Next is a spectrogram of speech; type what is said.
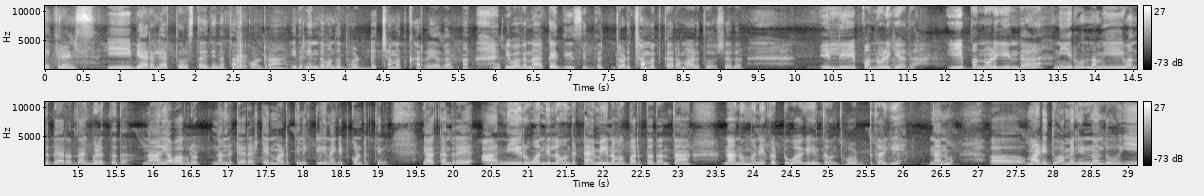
Hi friends, ಈ ಬ್ಯಾರಲ್ಲಿ ಯಾಕೆ ತೋರಿಸ್ತಾ ಇದ್ದೀನಂತ ಇದ್ರ ಹಿಂದೆ ಒಂದು ದೊಡ್ಡ ಚಮತ್ಕಾರ ಅದ. ಇವಾಗ ನಾಲ್ಕೈದು ದಿವಸದ್ದು ದೊಡ್ಡ ಚಮತ್ಕಾರ ಮಾಡಿ ತೋರಿಸೋದ. ಇಲ್ಲಿ ಪನ್ನುಳಿಗೆ ಅದ. ಈ ಪನ್ನೋಳಿಗೆಯಿಂದ ನೀರು ನಮ್ಮ ಈ ಒಂದು ಬ್ಯಾರಲ್ದಾಗ ಬೀಳ್ತದ. ನಾನು ಯಾವಾಗಲೂ ನನ್ನ ಟೆರೆಸ್ಟ್ ಏನು ಮಾಡಿರ್ತೀನಿ ಕ್ಲೀನಾಗಿ ಇಟ್ಕೊಂಡಿರ್ತೀನಿ. ಯಾಕಂದರೆ ಆ ನೀರು ಒಂದಿಲ್ಲ, ಒಂದು ಟೈಮಿಗೆ ನಮಗೆ ಬರ್ತದಂತ ನಾನು ಮನೆ ಕಟ್ಟುವಾಗ ಇಂಥ ಒಂದು ದೊಡ್ಡದಾಗಿ ನಾನು ಮಾಡಿದ್ದು. ಆಮೇಲೆ ಇನ್ನೊಂದು, ಈ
